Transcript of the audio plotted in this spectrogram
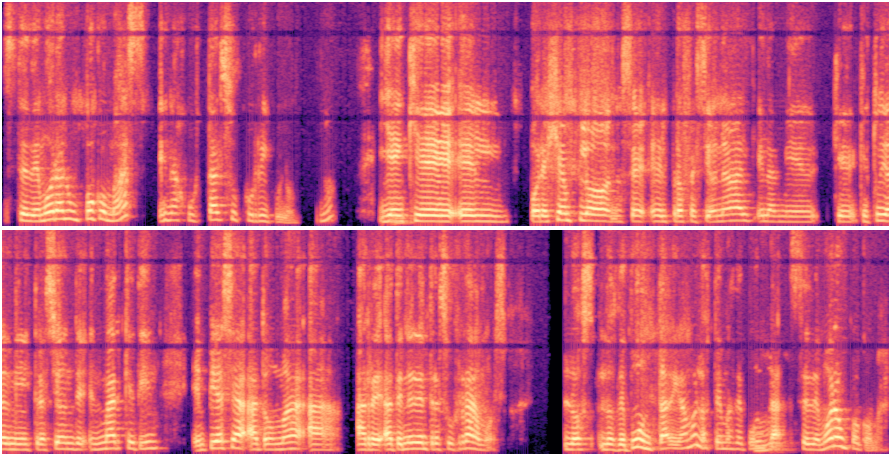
se demoran un poco más en ajustar su currículum, ¿no? y en que el, por ejemplo, no sé, el profesional el, que, que, estudia administración de, en marketing empiece a tomar, a, a, tener entre sus ramos los, los de punta, digamos, los temas de punta, se demora un poco más.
